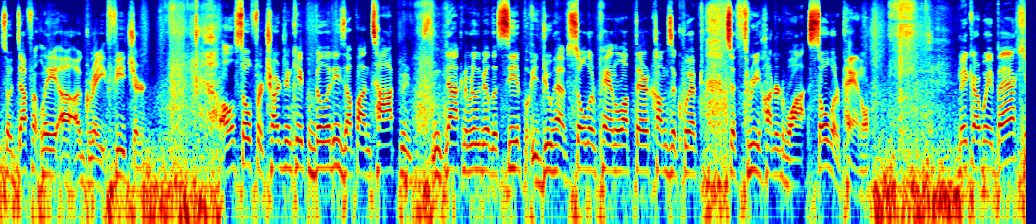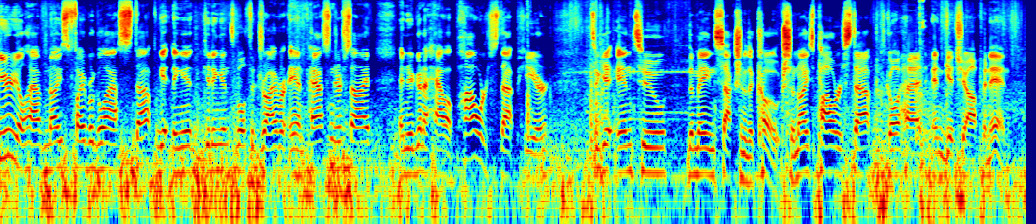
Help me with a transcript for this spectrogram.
So definitely a, a great feature. Also for charging capabilities up on top, you're not going to really be able to see it, but you do have solar panel up there, comes equipped. It's a 300 watt solar panel. Make our way back here, you'll have nice fiberglass step getting, in, getting into both the driver and passenger side, and you're gonna have a power step here to get into the main section of the coach. So nice power step, go ahead and get you up and in.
